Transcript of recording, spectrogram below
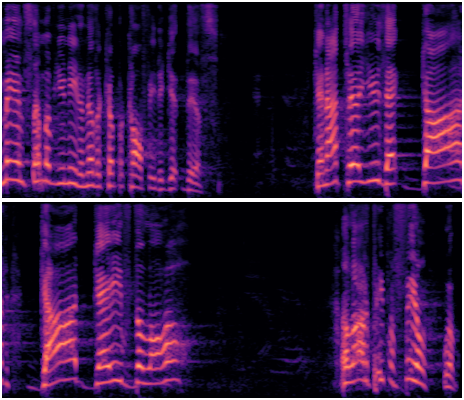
man, some of you need another cup of coffee to get this. Can I tell you that God, God gave the law? A lot of people feel, well,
